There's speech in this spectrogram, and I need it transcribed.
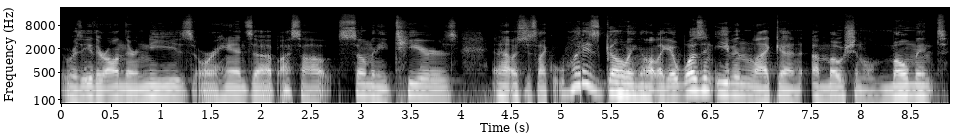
was either on their knees or hands up. I saw so many tears, and I was just like, "What is going on?" Like it wasn't even like an emotional moment.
